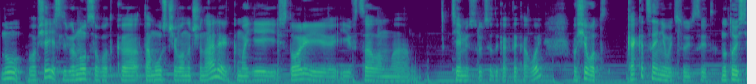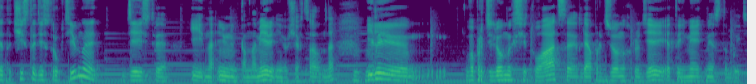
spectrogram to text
Ну, вообще, если вернуться вот к тому, с чего начинали, к моей истории и в целом э, теме суицида как таковой, вообще вот как оценивать суицид? Ну, то есть это чисто деструктивное действие, и, на, и там намерений вообще в целом, да? Угу. Или в определенных ситуациях для определенных людей это имеет место быть.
